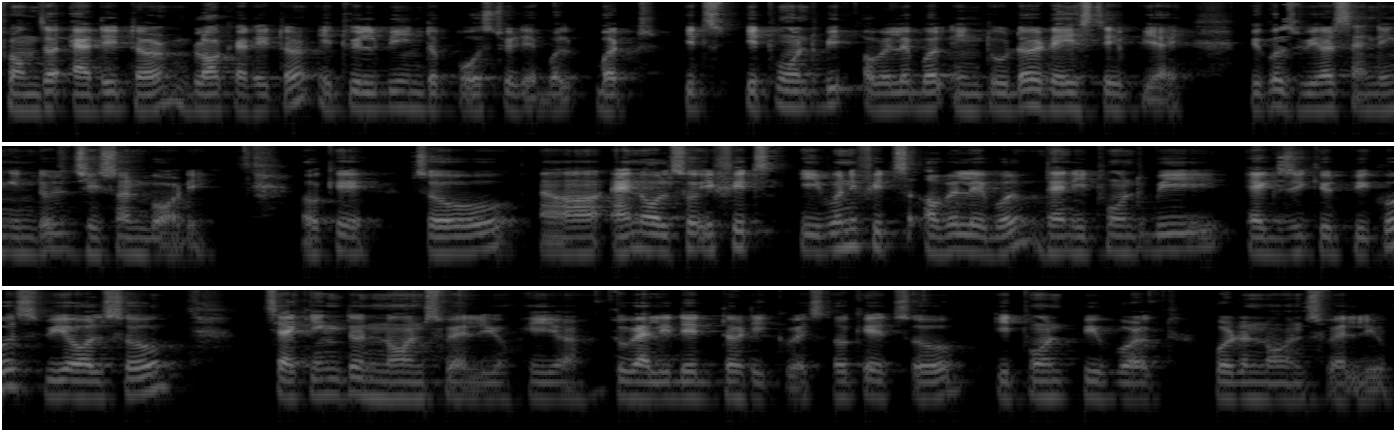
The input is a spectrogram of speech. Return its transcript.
from the editor block editor it will be in the post variable but it's it won't be available into the rest api because we are sending into json body. Okay so uh, and also if it's even if it's available then it won't be execute because we also checking the nonce value here to validate the request. Okay so it won't be worked for the nonce value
